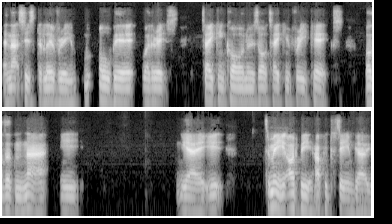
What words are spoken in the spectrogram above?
and that's his delivery, albeit whether it's taking corners or taking free kicks. Other than that, he, yeah, it, to me, I'd be happy to see him go.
